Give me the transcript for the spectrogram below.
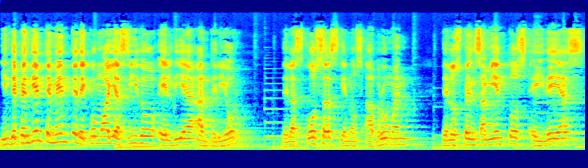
Independientemente de cómo haya sido el día anterior, de las cosas que nos abruman, de los pensamientos e ideas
